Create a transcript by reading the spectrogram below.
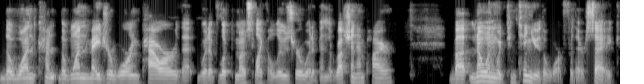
the one con- the one major warring power that would have looked most like a loser would have been the Russian Empire, but no one would continue the war for their sake,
